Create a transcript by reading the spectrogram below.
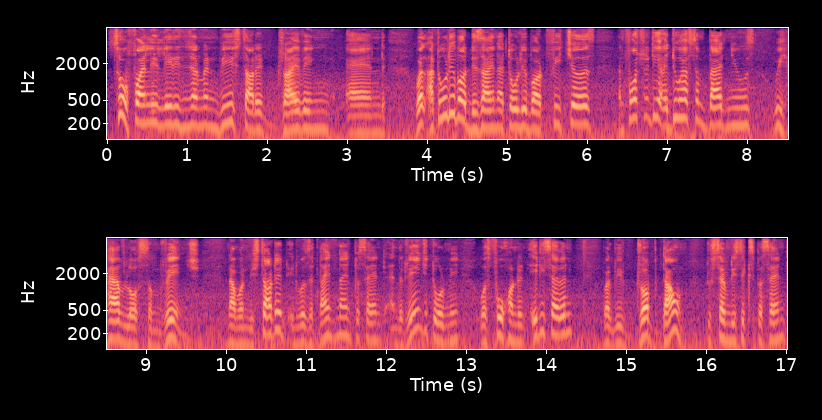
So finally, ladies and gentlemen, we've started driving and well, I told you about design, I told you about features. Unfortunately, I do have some bad news. We have lost some range. Now, when we started, it was at 99% and the range it told me was 487. Well, we've dropped down to 76%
